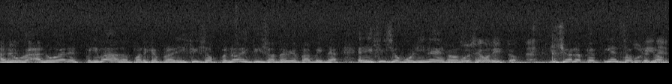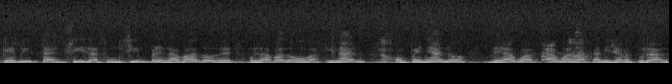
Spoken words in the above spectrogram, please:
a lugar- a lugares privados, por ejemplo, edificios, no edificios de familia, edificios bulineros. Un segundito. Y yo lo que pienso es que lo Bulineros. que evita el SIDA es un simple lavado de un lavado vaginal No. o peñano de agua agua de la canilla natural.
